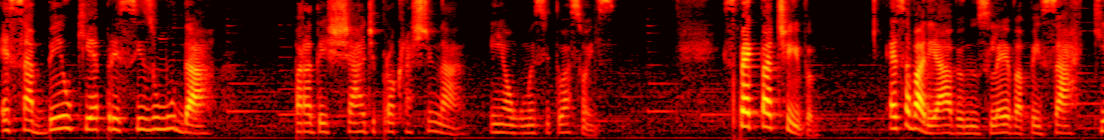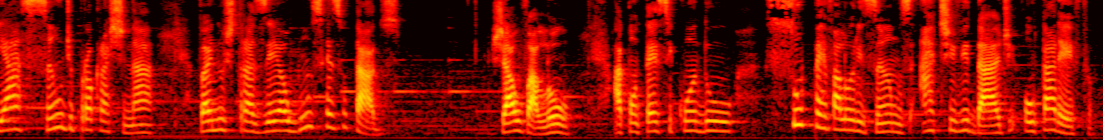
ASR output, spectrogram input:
é saber o que é preciso mudar para deixar de procrastinar em algumas situações. Expectativa. Essa variável nos leva a pensar que a ação de procrastinar vai nos trazer alguns resultados. Já o valor acontece quando supervalorizamos a atividade ou tarefa.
